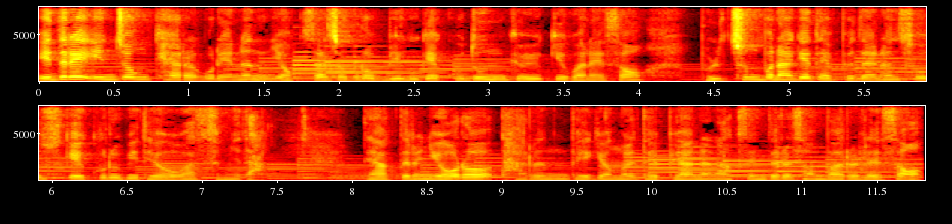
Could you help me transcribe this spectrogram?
이들의 인종 캐러고리는 역사적으로 미국의 고등교육기관에서 불충분하게 대표되는 소수계 그룹이 되어 왔습니다. 대학들은 여러 다른 배경을 대표하는 학생들을 선발을 해서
